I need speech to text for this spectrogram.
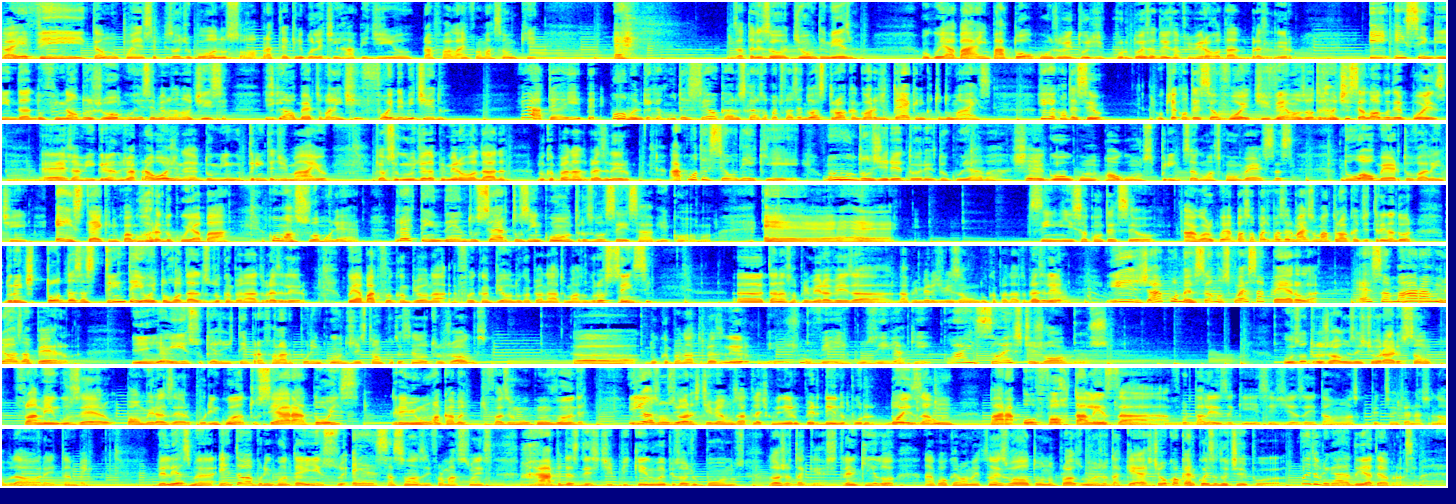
Daí, fi, então com esse episódio bônus só pra ter aquele boletim rapidinho pra falar a informação que é desatualizou de ontem mesmo. O Cuiabá empatou com o Juventude por 2 a 2 na primeira rodada do Brasileiro. E em seguida, do final do jogo, recebemos a notícia de que Alberto Valentim foi demitido. E até aí, pô, mano, o que, que aconteceu, cara? Os caras só podem fazer duas trocas agora de técnico e tudo mais. O que, que aconteceu? O que aconteceu foi, tivemos outra notícia logo depois, é, já migrando já para hoje, né? Domingo 30 de maio, que é o segundo dia da primeira rodada no Campeonato Brasileiro. Aconteceu de que um dos diretores do Cuiabá chegou com alguns prints, algumas conversas do Alberto Valentim, ex-técnico agora do Cuiabá, com a sua mulher, pretendendo certos encontros, vocês sabem como. É. Sim, isso aconteceu. Agora o Cuiabá só pode fazer mais uma troca de treinador durante todas as 38 rodadas do Campeonato Brasileiro. Cuiabá, que foi, foi campeão do Campeonato Mato Grossense, está uh, na sua primeira vez a, na primeira divisão do Campeonato Brasileiro. E já começamos com essa pérola, essa maravilhosa pérola. E é isso que a gente tem para falar por enquanto. Já estão acontecendo outros jogos uh, do Campeonato Brasileiro. Deixa eu ver, inclusive, aqui quais são estes jogos. Os outros jogos deste horário são Flamengo 0, Palmeiras 0 por enquanto, Ceará 2, Grêmio 1 acaba de fazer um gol com o Vander. E às 11 horas tivemos Atlético Mineiro perdendo por 2 a 1 para o Fortaleza. Fortaleza que esses dias aí tá numa competição internacional da hora aí também. Beleza? Então, por enquanto é isso. Essas são as informações rápidas deste pequeno episódio bônus do AJCast. Tranquilo? A qualquer momento nós voltamos no próximo AJCast ou qualquer coisa do tipo. Muito obrigado e até a próxima.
